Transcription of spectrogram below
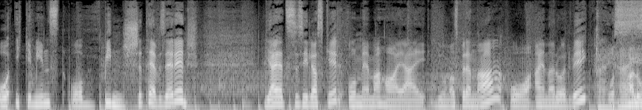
og ikke minst å binsje TV-serier. Jeg heter Cecilie Asker, og med meg har jeg Jonas Brenna og Einar Aarvik. Og. Hallo.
